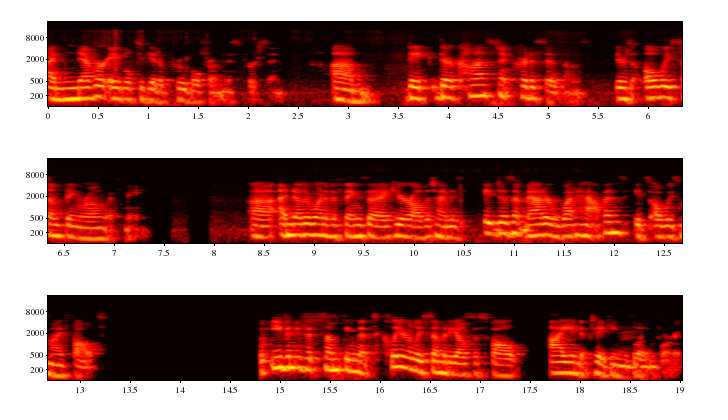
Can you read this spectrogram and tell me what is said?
I'm never able to get approval from this person. Um, they they're constant criticisms there's always something wrong with me. Uh, another one of the things that I hear all the time is it doesn't matter what happens, it's always my fault. Even if it's something that's clearly somebody else's fault, I end up taking the blame for it.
